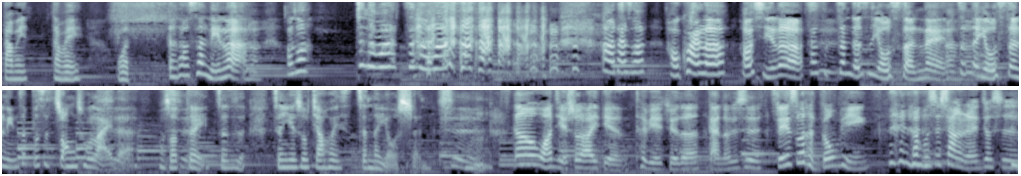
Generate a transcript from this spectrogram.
大妹，大妹，我得到圣灵了。”我说：“真的吗？真的吗？” 啊，他说：“好快乐，好喜乐，他是真的是有神嘞，真的有圣灵，这不是装出来的。”我说：“对，这是真耶稣教会是真的有神。”是。刚刚王姐说到一点，特别觉得感动，就是耶稣很公平。他不是像人，就是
